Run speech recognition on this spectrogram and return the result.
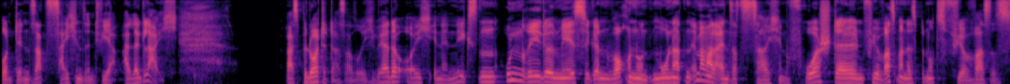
und den Satzzeichen sind wir alle gleich. Was bedeutet das? Also ich werde euch in den nächsten unregelmäßigen Wochen und Monaten immer mal ein Satzzeichen vorstellen, für was man es benutzt, für was es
